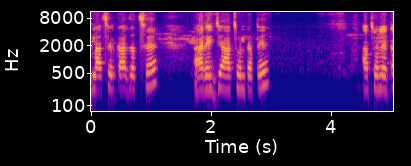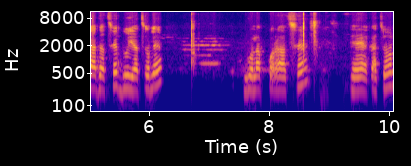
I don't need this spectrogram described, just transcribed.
গ্লাসের কাজ আছে। আর এই যে আঁচলটাতে, আঁচলের কাজ আছে, দুই আঁচলে গোলাপ করা আছে। এক আঁচল,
